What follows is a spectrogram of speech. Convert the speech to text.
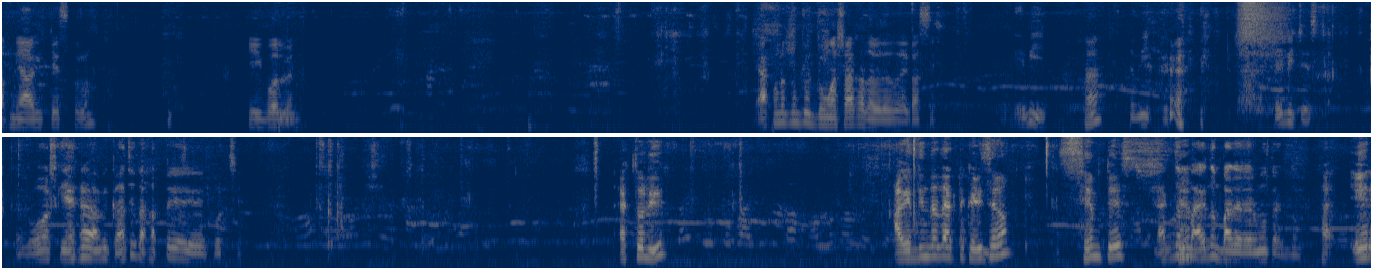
আপনি আগে টেস্ট করুন। কি বলবেন? এখনও কিন্তু দু মাস রাখা যাবে দাদার কাছে। হ্যাঁ? টেস্ট রস কি আমি কাছে তো হাত থেকে পড়ছে। অ্যাকচুয়ালি আগের দিন দাদা একটা কেটেছিলাম সেম টেস্ট একদম একদম বাজারের মতো একদম। হ্যাঁ এর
